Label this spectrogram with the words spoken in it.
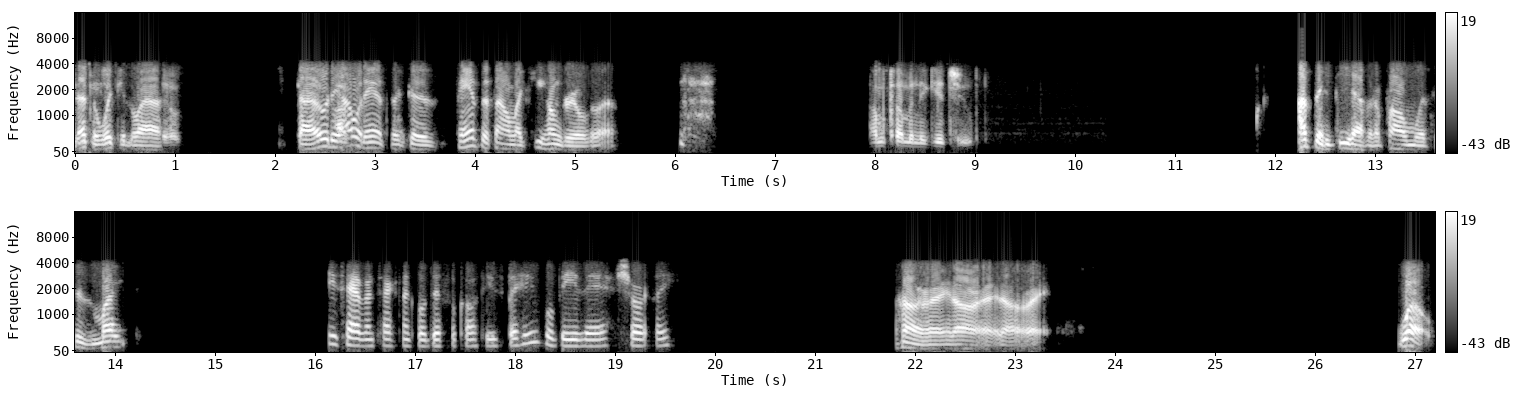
That's a wicked laugh. Coyote. Coyote, I would answer because Panther sounds like she hungry over there. I'm coming to get you. I think he having a problem with his mic. He's having technical difficulties, but he will be there shortly. All right, all right, all right. Well,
